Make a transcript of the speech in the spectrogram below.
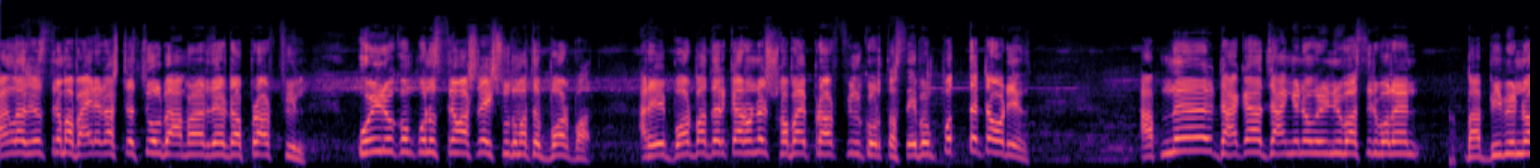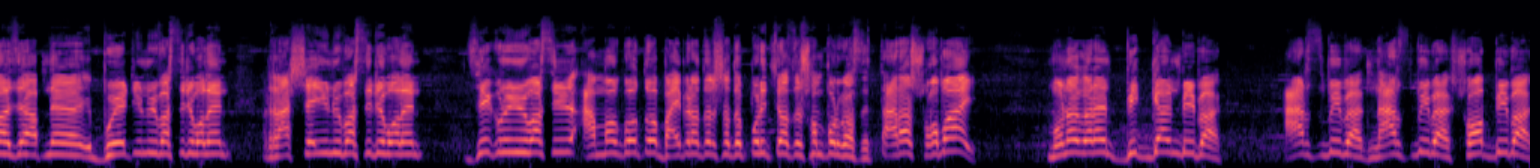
বাংলাদেশের সিনেমা বাইরের রাষ্ট্রে চলবে আমাদের একটা প্রাউড ফিল ওই রকম কোনো সিনেমা আসলে শুধুমাত্র বরবাদ। আর এই বরবাদের কারণে সবাই প্রাউড ফিল করতেছে এবং প্রত্যেকটা অডিয়েন্স আপনি ঢাকা জাহাঙ্গীরনগর ইউনিভার্সিটি বলেন বা বিভিন্ন যে আপনি বুয়েট ইউনিভার্সিটি বলেন, রাজশাহী ইউনিভার্সিটি বলেন, যে কোনো ইউনিভার্সিটির আমাগত ভাই ব্রাদারের সাথে পরিচয় সম্পর্ক আছে, তারা সবাই মনে করেন বিজ্ঞান বিভাগ আর্টস বিভাগ নার্স বিভাগ, সব বিভাগ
